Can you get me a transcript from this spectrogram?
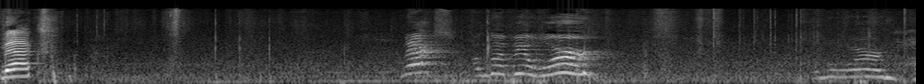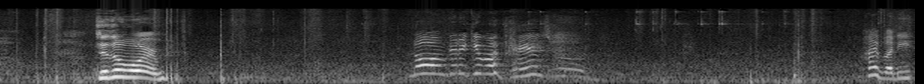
Max! Max, I'm gonna be a worm. I'm a worm. To the worm. No, I'm gonna get my pants ruined. Hi, buddy.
